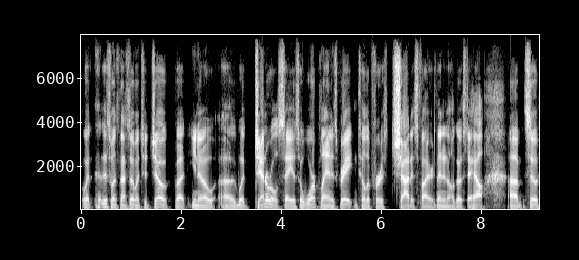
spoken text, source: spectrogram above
what this one's not so much a joke, but you know uh, what generals say is a war plan is great until the first shot is fired, then it all goes to hell. Um, so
